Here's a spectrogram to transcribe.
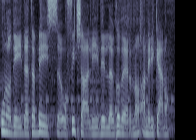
uno dei database ufficiali del governo americano.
